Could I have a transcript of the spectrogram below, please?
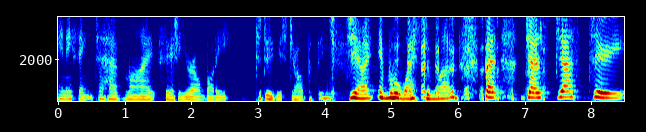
anything to have my 30 year old body to do this job. Do you know, in more ways than one. But just, just to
